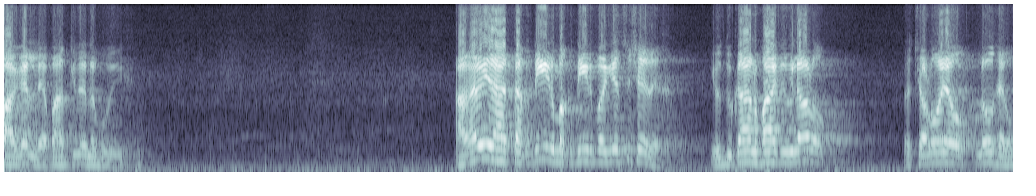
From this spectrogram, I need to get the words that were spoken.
پاګل دی پاکی دی نه بوي هغه وی دا تقدیر مقدیر په کې څه شی دی یو دکان خوا کې ولاړو د چړو یو لوښی و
